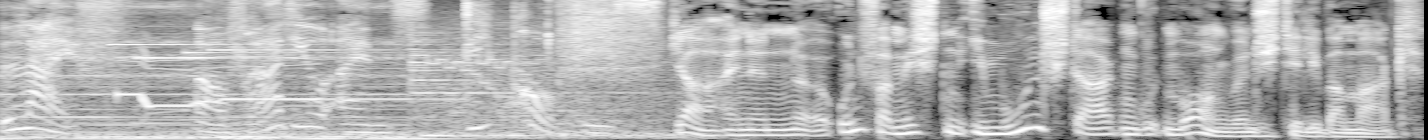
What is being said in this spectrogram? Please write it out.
live auf Radio 1, die Profis. Ja, einen unvermischten, immunstarken guten Morgen wünsche ich dir, lieber Marc.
